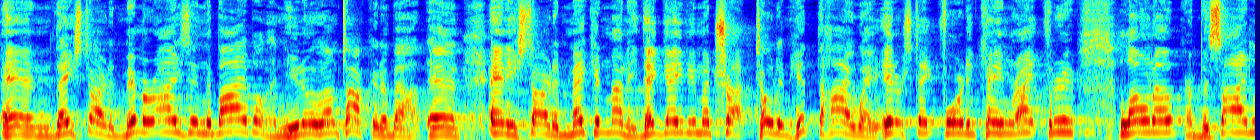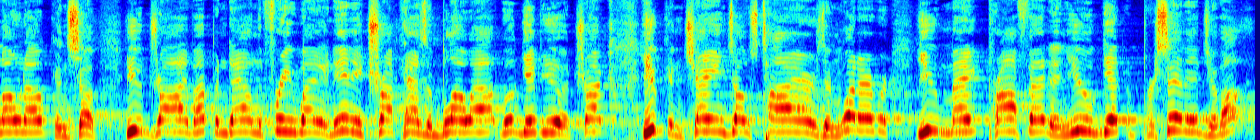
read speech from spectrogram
and they started memorizing the Bible, and you know who I'm talking about. And, and he started making money. They gave him a truck, told him, hit the highway. Interstate 40 came right through Lone Oak or beside Lone Oak. And so you drive up and down the freeway, and any truck has a blowout. We'll give you a truck. You can change those tires and whatever. You make profit and you get a percentage of all.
